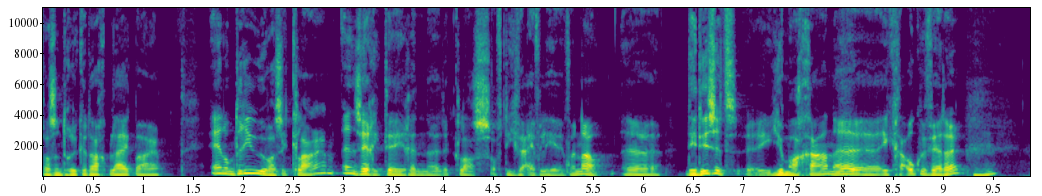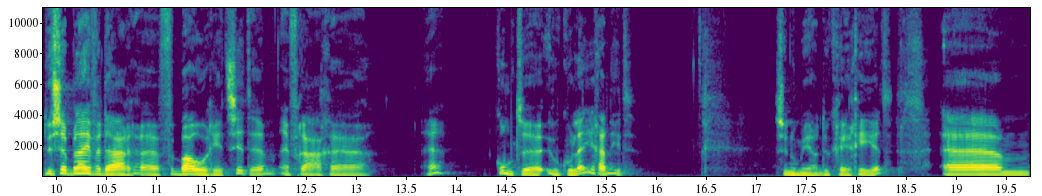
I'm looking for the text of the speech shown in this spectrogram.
Het was een drukke dag blijkbaar. En om drie uur was ik klaar en zeg ik tegen eh, de klas, of die vijf leerlingen, van nou, eh, dit is het. Eh, je mag gaan, hè. Ik ga ook weer verder. Mhm. Dus ze blijven daar eh verbouwenrit zitten en vragen, hè, komt uw collega niet? Ze noemen jou natuurlijk geen Geert. Ehm,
